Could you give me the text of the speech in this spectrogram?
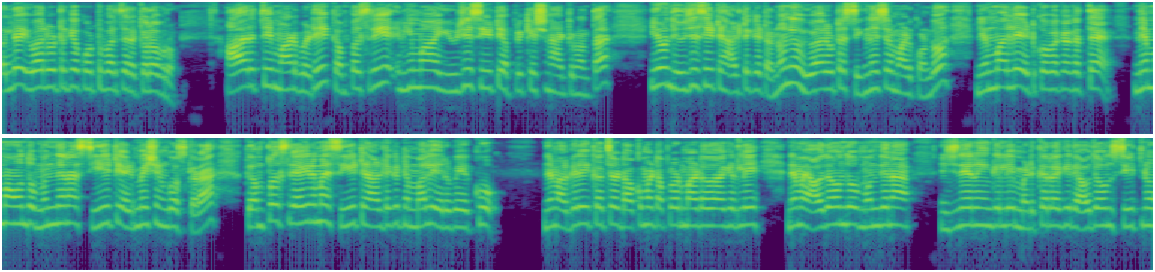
ಅಲ್ಲೇ ಇವಾಲ್ಯೂಟ್ರಿಗೆ ಕೊಟ್ಟು ಬರ್ತಾರೆ ಕೆಲವೊಬ್ಬರು ಆ ರೀತಿ ಮಾಡಬೇಡಿ ಕಂಪಲ್ಸರಿ ನಿಮ್ಮ U G C T application ಹಾಕಿರುವಂಥ ಈ ಒಂದು U G C T hall ಟಿಕೆಟನ್ನು ನೀವು ಇವ್ಯಾಲ್ಯೂಟರ್ ಸಿಗ್ನೇಚರ್ ಮಾಡಿಕೊಂಡು ನಿಮ್ಮಲ್ಲಿ ಇಟ್ಕೋಬೇಕಾಗತ್ತೆ. ನಿಮ್ಮ ಒಂದು ಮುಂದಿನ ಸಿ ಇ ಟಿ ಅಡ್ಮಿಷನ್ಗೋಸ್ಕರ ಕಂಪಲ್ಸರಿಯಾಗಿ ನಿಮ್ಮ C E T hall ticket ನಿಮ್ಮಲ್ಲಿ ಇರಬೇಕು. ನಿಮ್ಮ ಅಗ್ರಿಕಲ್ಚರ್ ಡಾಕ್ಯುಮೆಂಟ್ ಅಪ್ಲೋಡ್ ಮಾಡೋದಾಗಿರಲಿ, ನಿಮ್ಮ ಯಾವುದೇ ಒಂದು ಮುಂದಿನ ಇಂಜಿನಿಯರಿಂಗ್ ಇರಲಿ ಮೆಡಿಕಲ್ ಆಗಿರಲಿ, ಯಾವುದೇ ಒಂದು ಸೀಟ್ನು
